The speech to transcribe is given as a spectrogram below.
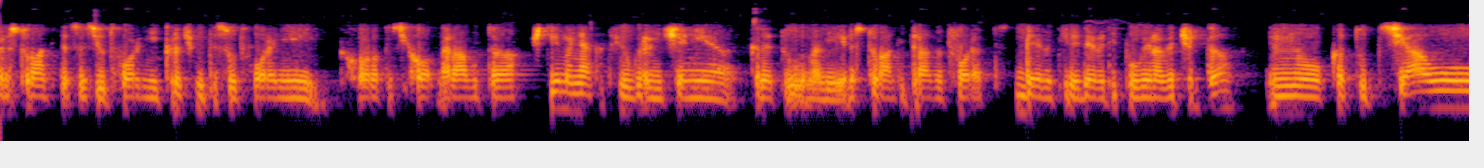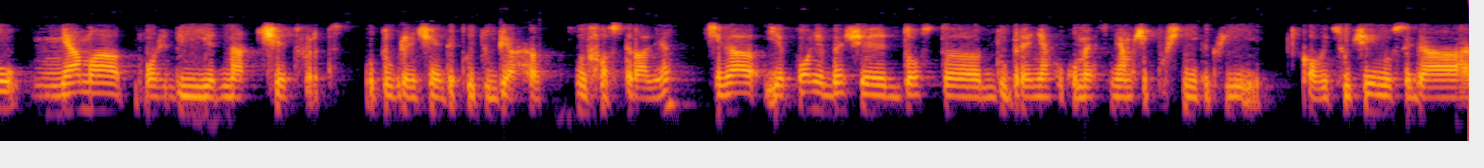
ресторантите са си отворени, кръчмите са отворени, хората си ходят на работа. Ще има някакви ограничения, където нали, ресторанти трябва да затворят 9 или 9 и половина вечерта, но като цяло няма, може би, една четвърт от ограниченията, които бяха в Австралия. Сега Япония беше доста добре, няколко месеца нямаше почти никакви COVID случаи, но сега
